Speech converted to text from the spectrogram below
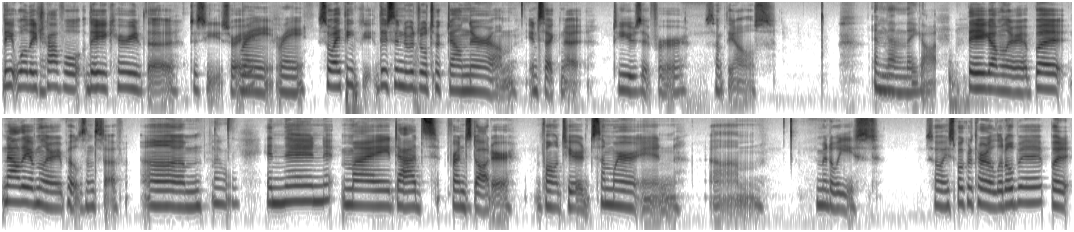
they well they travel they carry the disease right Right, right. so i think this individual took down their um, insect net to use it for something else And then they got. they got malaria but now they have malaria pills and stuff um, No. And then my dad's friend's daughter volunteered somewhere in um, the Middle East. So I spoke with her a little bit, but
